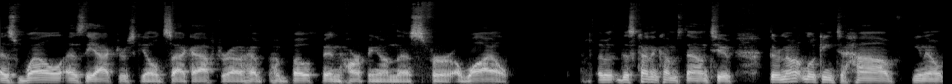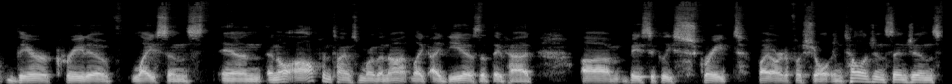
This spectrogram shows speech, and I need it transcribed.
as well as the Actors Guild, SAG-AFTRA, have, have both been harping on this for a while this kind of comes down to they're not looking to have you know their creative license and and oftentimes more than not like ideas that they've had um, basically scraped by artificial intelligence engines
